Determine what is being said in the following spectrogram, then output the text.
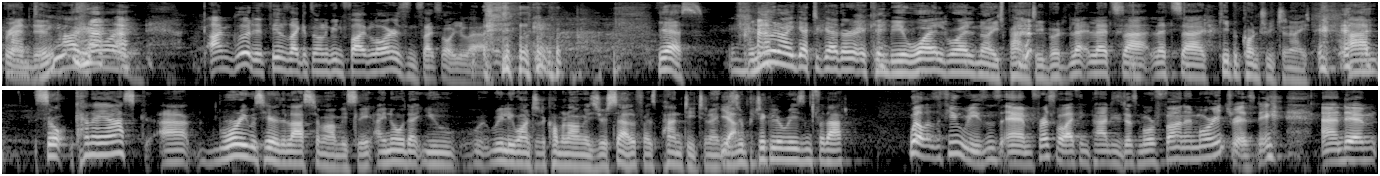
Brendan. Hi, how are you? I'm good. It feels like it's only been five hours since I saw you last. Yes. When you and I get together, it can be a wild, wild night, Panti, but let, let's, uh, let's uh, keep it country tonight. Um, so, can I ask? Uh, Rory was here the last time, obviously. I know that you really wanted to come along as yourself, as Panti tonight. Yeah. Was there a particular reason for that? well, there's a few reasons. Um, first of all, I think Panti's just more fun and more interesting. And um,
